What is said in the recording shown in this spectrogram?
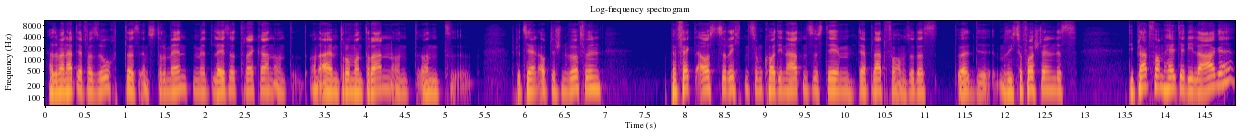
Also man hat ja versucht, das Instrument mit Lasertrackern und, und allem drum und dran und, und speziellen optischen Würfeln perfekt auszurichten zum Koordinatensystem der Plattform, sodass, weil muss ich so vorstellen, dass die Plattform hält ja die Lage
